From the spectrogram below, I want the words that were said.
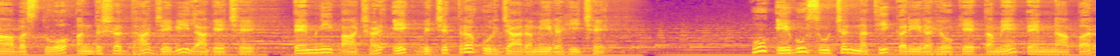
આ વસ્તુઓ અંધશ્રદ્ધા જેવી લાગે છે, તેમની પાછળ એક વિચિત્ર ઊર્જા રમી રહી છે. હું એવું સૂચન નથી કરી રહ્યો કે તમે તેમના પર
